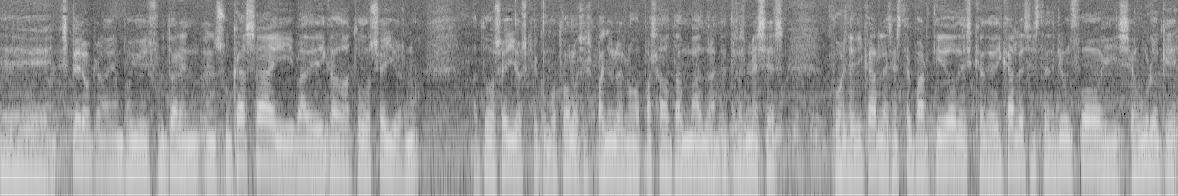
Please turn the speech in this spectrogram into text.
eh, espero que lo hayan podido disfrutar en, en, su casa y va dedicado a todos ellos, ¿no? A todos ellos que como todos los españoles no hemos pasado tan mal durante tres meses, pues dedicarles este partido, dedicarles este triunfo y seguro que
